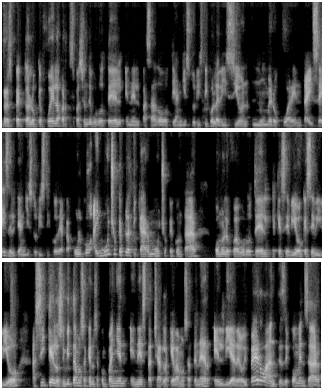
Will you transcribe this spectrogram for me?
respecto a lo que fue la participación de Guru Hotel en el pasado Tianguis Turístico, la edición número 46 del Tianguis Turístico de Acapulco. Hay mucho que platicar, mucho que contar, cómo le fue a Guru Hotel, qué se vio, qué se vivió. Así que los invitamos a que nos acompañen en esta charla que vamos a tener el día de hoy. Pero antes de comenzar,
